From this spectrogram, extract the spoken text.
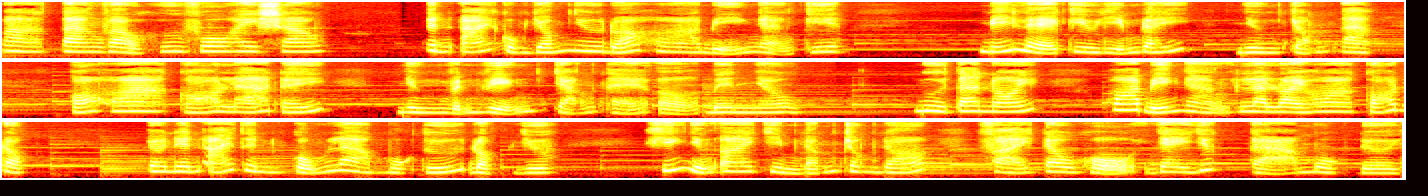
mà tan vào hư vô hay sao? Tình ái cũng giống như đóa hoa bỉ ngạn kia. Mỹ lệ kiều diễm đấy, nhưng chóng tan có hoa, có lá đấy, nhưng vĩnh viễn chẳng thể ở bên nhau. Người ta nói, hoa bỉ ngạn là loài hoa có độc, cho nên ái tình cũng là một thứ độc dược. Khiến những ai chìm đắm trong đó phải đau khổ dây dứt cả một đời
